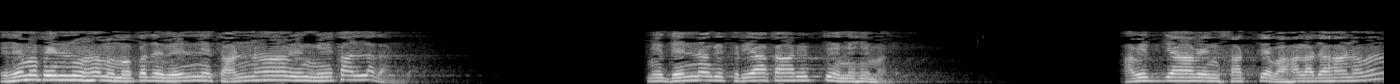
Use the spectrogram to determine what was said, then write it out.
එහෙම පෙන්වුවහම මොකද වෙන්නේ? තණ්හාවෙන් ඒක අල්ලගන්නවා. මේ දෙන්නගේ ක්‍රියාකාරීත්වය මෙහෙමයි. අවිද්‍යාවෙන් සත්‍ය වහලා දහනවා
